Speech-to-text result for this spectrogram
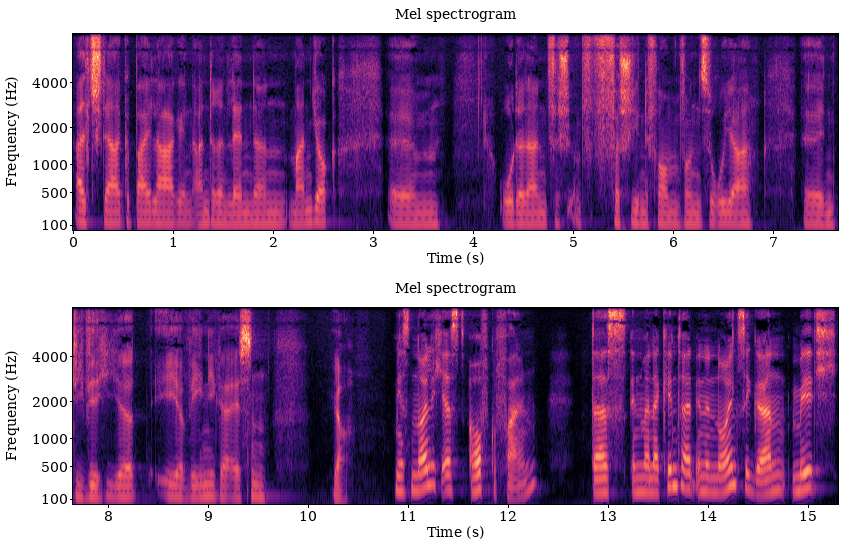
als Stärkebeilage, in anderen Ländern Maniok ähm, oder dann verschiedene Formen von Soja, äh, die wir hier eher weniger essen. Ja. Mir ist neulich erst aufgefallen, dass in meiner Kindheit in den 90ern Milch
